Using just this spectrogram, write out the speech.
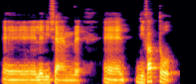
eh, le vicende. Eh, di fatto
